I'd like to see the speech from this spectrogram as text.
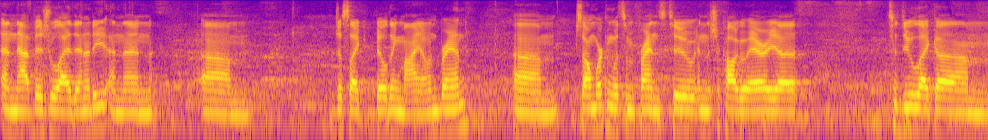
and that visual identity, and then um, just like building my own brand. Um, so I'm working with some friends too in the Chicago area to do like um,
